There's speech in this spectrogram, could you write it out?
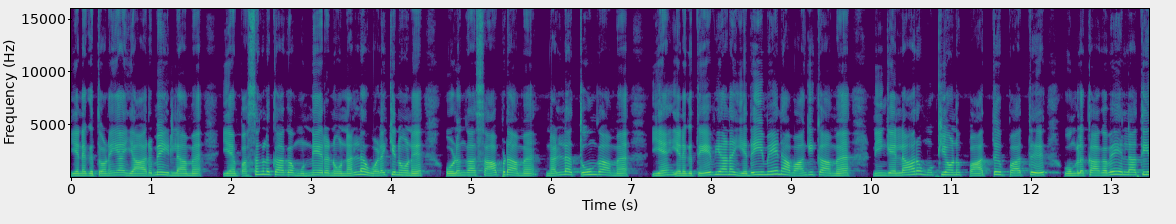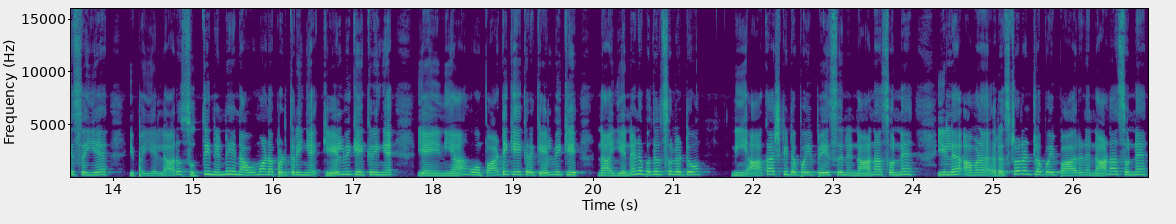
எனக்கு துணையாக யாருமே இல்லாமல் என் பசங்களுக்காக முன்னேறணும் நல்லா உழைக்கணும்னு ஒழுங்காக சாப்பிடாம நல்லா தூங்காமல் ஏன் எனக்கு தேவையான எதையுமே நான் வாங்கிக்காம நீங்கள் எல்லாரும் முக்கியம்னு பார்த்து பார்த்து உங்களுக்காகவே எல்லாத்தையும் செய்ய. இப்போ எல்லாரும் சுற்றி நின்று என்னை அவமானப்படுத்துறீங்க? கேள்வி கேட்குறீங்க. ஏன் இனியா உன் பாட்டி கேட்குற கேள்விக்கு நான் என்னென்னு பதில் சொல்லட்டும்? நீ ஆகாஷ் கிட்ட போய் பேசுன்னு நானா சொன்னேன்? இல்லை அவனை ரெஸ்டாரண்ட்டில் போய் பாருன்னு நானா சொன்னேன்.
